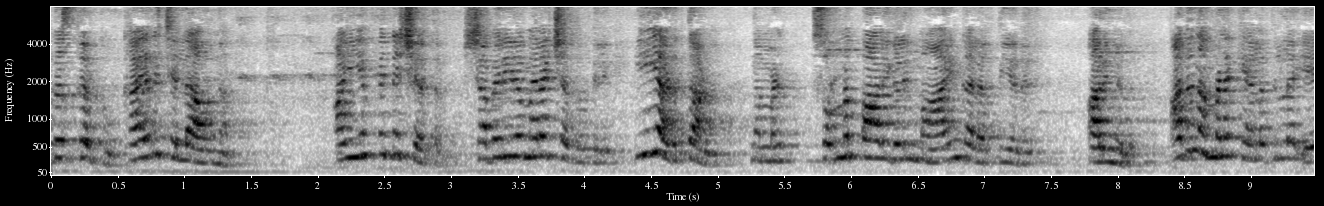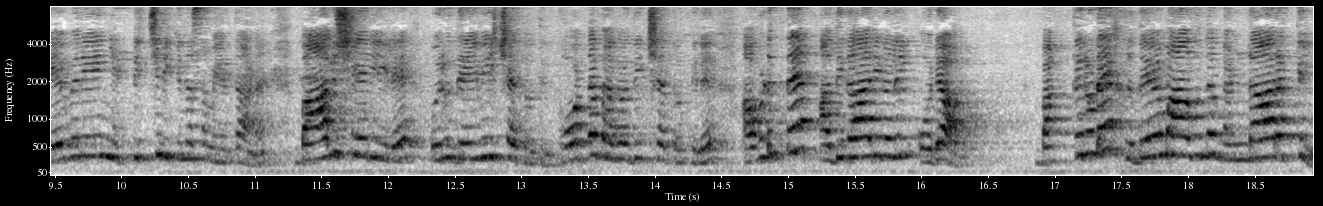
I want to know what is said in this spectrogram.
വ്രതസ്ഥർക്കും കയറി ചെല്ലാവുന്ന അയ്യപ്പന്റെ ക്ഷേത്രം ശബരിമല ക്ഷേത്രത്തിൽ ഈ അടുത്താണ് നമ്മൾ സ്വർണപ്പാളികളിൽ മായം കലർത്തിയത് അറിഞ്ഞത്. അത് നമ്മളെ കേരളത്തിലുള്ള ഏവരെയും ഞെട്ടിച്ചിരിക്കുന്ന സമയത്താണ് ബാലുശ്ശേരിയിലെ ഒരു ദേവീ ക്ഷേത്രത്തിൽ കോട്ട ഭഗവതി ക്ഷേത്രത്തിൽ അവിടുത്തെ അധികാരികളിൽ ഒരാൾ ഭക്തരുടെ ഹൃദയമാകുന്ന ഭണ്ഡാരത്തിൽ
